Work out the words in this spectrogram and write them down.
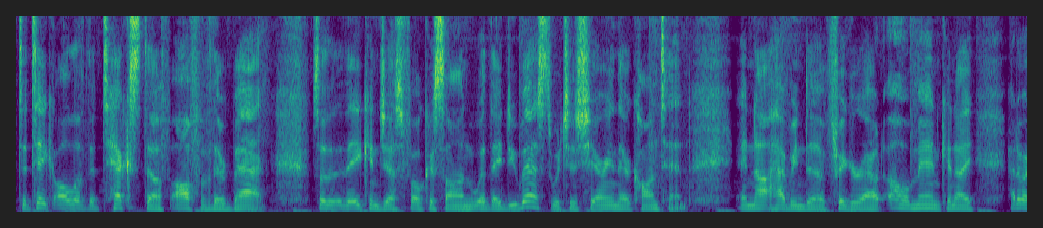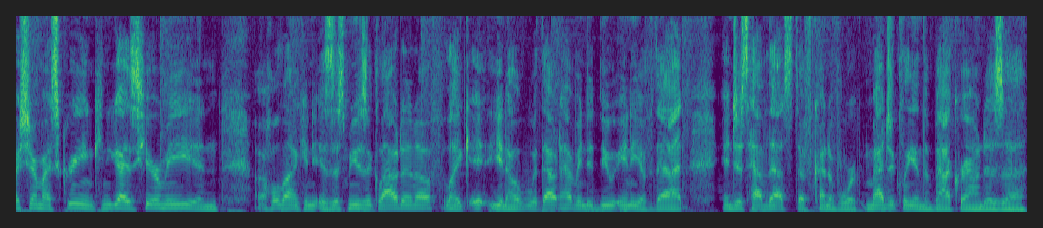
to take all of the tech stuff off of their back so that they can just focus on what they do best which is sharing their content and not having to figure out oh man can I how do I share my screen? Can you guys hear me? And uh, hold on can you, is this music loud enough? Like it, you know without having to do any of that and just have that stuff kind of work magically in the background as a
